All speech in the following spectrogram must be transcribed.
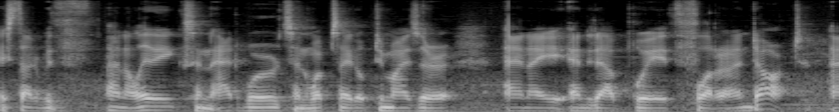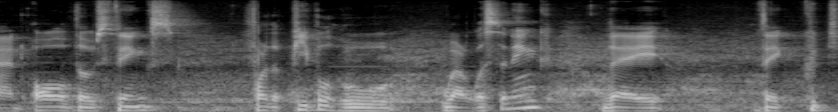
I started with analytics and AdWords and website optimizer, and I ended up with Flutter and Dart. And all of those things, for the people who were listening, they they could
